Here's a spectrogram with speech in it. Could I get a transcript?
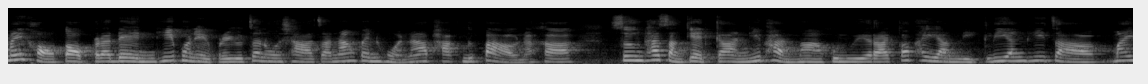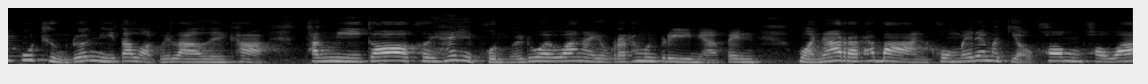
ไม่ขอตอบประเด็นที่พลเอกประยุทธ์จันโอชาจะนั่งเป็นหัวหน้าพักหรือเปล่านะคะ ซึ่งถ้าสังเกตการที่ผ่านมาคุณวีรัตน์ก็พยายามหลีกเลี่ยงที่จะไม่พูดถึงเรื่องนี้ตลอดเวลาเลยค่ะ ทั้งนี้ก็เคยให้เหตุผลไว้ด้วยว่านายกรัฐมนตรีเนี่ยเป็นหัวหน้ารัฐบาลคงไม่ได้มาเกี่ยวข้อง เพราะว่า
